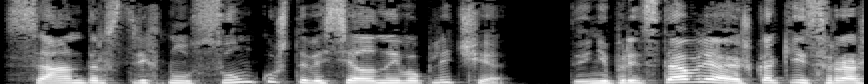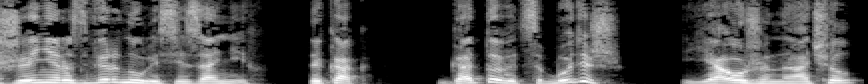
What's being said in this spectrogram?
Сандер встряхнул сумку, что висела на его плече. «Ты не представляешь, какие сражения развернулись из-за них. Ты как, готовиться будешь? Я уже начал».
